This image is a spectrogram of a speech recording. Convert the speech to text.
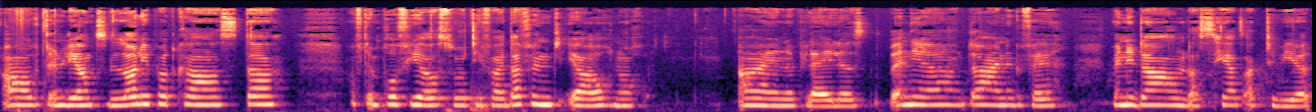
auf den Leons Lolly Podcast, da auf dem Profil auf Spotify. Da findet ihr auch noch eine Playlist. Wenn ihr da eine gefällt, wenn ihr da das Herz aktiviert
